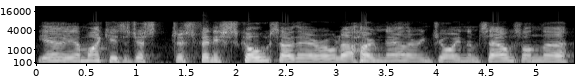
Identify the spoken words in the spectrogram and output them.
Yeah, yeah, my kids have just just finished school, so they're all at home now. They're enjoying themselves on the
